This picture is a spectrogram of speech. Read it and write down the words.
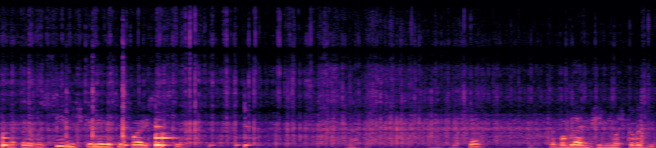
Я прямо семечками высыпаю совсем. Сейчас добавляем еще немножко водички.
